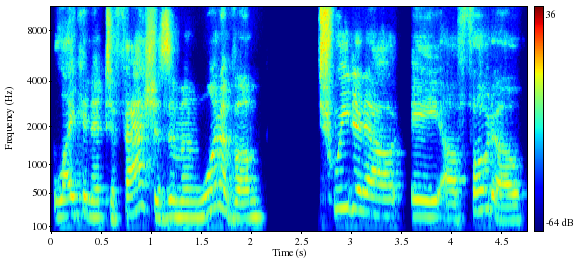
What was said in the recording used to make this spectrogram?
liken it to fascism. And one of them tweeted out a, a photo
